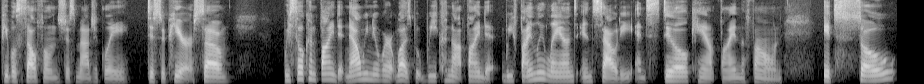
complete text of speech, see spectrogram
people's cell phones just magically disappear. So we still couldn't find it. Now we knew where it was, but we could not find it. We finally land in Saudi and still can't find the phone. It's so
